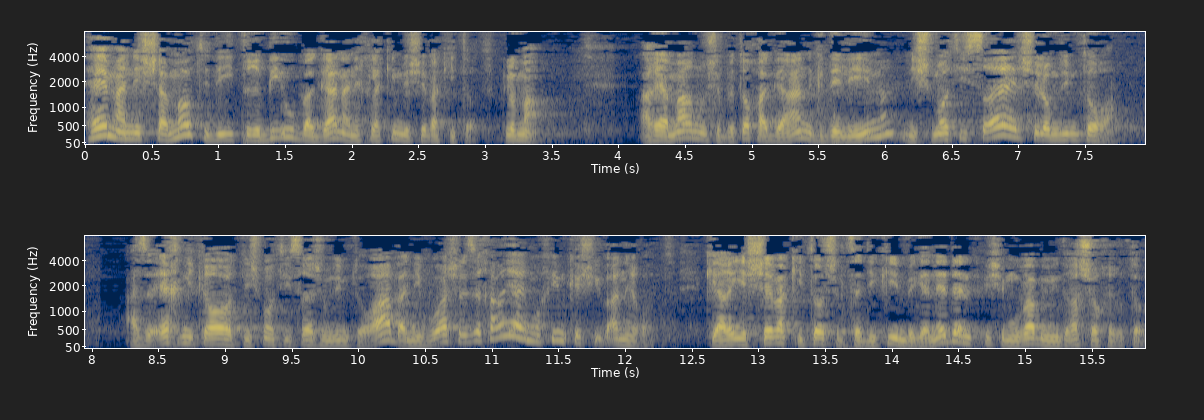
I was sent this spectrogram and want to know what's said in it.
הם הנשמות דהתרביעו בגן הנחלקים לשבע כיתות. כלומר, הרי אמרנו שבתוך הגן גדלים נשמות ישראל שלומדים תורה. אז איך נקראות נשמות ישראל שלומדים תורה? בנבואה של זכריה הם מופיעים כשבעה נרות. כי הרי יש שבע כיתות של צדיקים בגן עדן, כפי שמובא במדרש שוחר טוב,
